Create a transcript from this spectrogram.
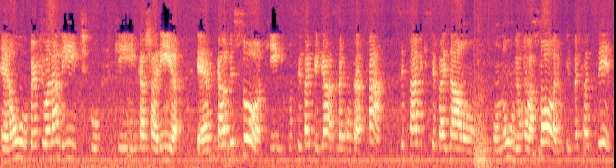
é um perfil analítico, que encaixaria, é aquela pessoa que você vai pegar, você vai contratar, você sabe que você vai dar um, um número, um relatório, ele vai fazer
